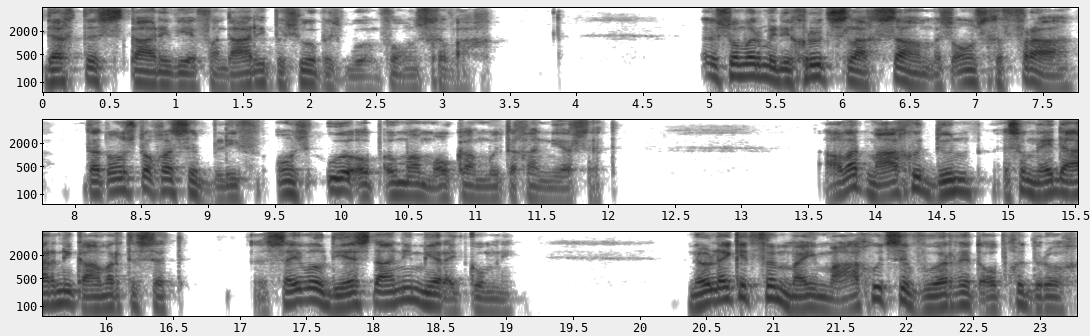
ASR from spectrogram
digte skaduwee van daardie besoopesboom vir ons gewag. Sommer met die groetslag saam is ons gevra dat ons tog asseblief ons oë op ouma Mokka moet gaan neersit. Al wat ma goed doen is om net daar in die kamer te sit. Sy wil deesdae nie meer uitkom nie. Nou lyk dit vir my ma goed se woorde het opgedroog,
